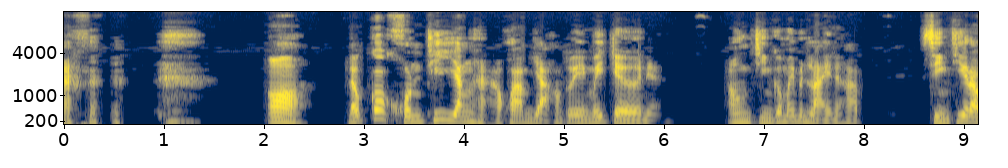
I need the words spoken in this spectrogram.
นะ อ๋อแล้วก็คนที่ยังหาความอยากของตัวเองไม่เจอเนี่ย เอาจริงก็ไม่เป็นไรนะครับ สิ่งที่เรา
